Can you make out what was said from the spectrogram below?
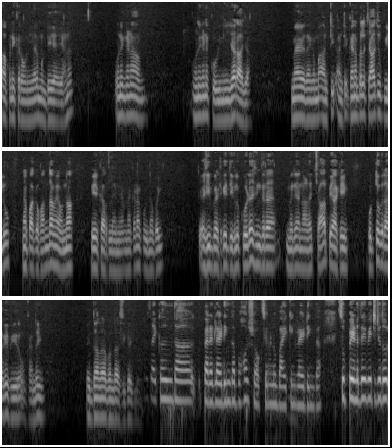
ਆਪਣੇ ਕਰਾਉਣੀ ਯਾਰ ਮੁੰਡੇ ਆਏ ਹਨਾ? ਉਹਨੇ ਕਹਿਣਾ ਉਹਨੇ ਕਹਿਣਾ ਕੋਈ ਨਹੀਂ ਯਾਰ ਆ ਜਾ। ਮੈਂ ਮੈਂ ਆਂਟੀ ਆਂਟੀ ਕਹਿੰਦਾ ਪਹਿਲਾਂ ਚਾਹ ਚੂ ਪੀ ਲਓ ਮੈਂ ਪੱਗ ਬੰਨਦਾ ਮੈਂ ਆਉਣਾ ਫੇਰ ਕਰ ਲੈਨੇ ਆ ਮੈਂ ਕਹਿਣਾ ਕੋਈ ਨਾ ਬਾਈ। ਤੇ ਅਸੀਂ ਬੈਠ ਕੇ ਦੇਖ ਲਓ ਕਿਹੜਾ ਸਿੰਗਰ ਆ ਮੇਰੇ ਨਾਲ ਚਾਹ ਪਿਆ ਕੇ ਫੋਟੋ ਕਰਾ ਕੇ ਫੇਰ ਕਹਿੰਦਾ ਜੀ ਇਦਾਂ ਦਾ ਬੰਦਾ ਸੀਗਾ ਜੀ। ਸਾਈਕਲ ਦਾ ਪੈਰਾਗਲਾਈਡਿੰਗ ਦਾ ਬਹੁਤ ਸ਼ੌਕ ਸੀ ਉਹਨਾਂ ਨੂੰ ਬਾਈਕਿੰਗ ਰਾਈਡਿੰਗ ਦਾ। ਸੋ ਪਿੰਡ ਦੇ ਵਿੱਚ ਜਦੋਂ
